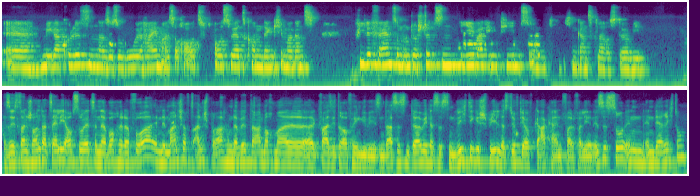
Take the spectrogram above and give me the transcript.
äh, mega Kulissen. Also sowohl heim als auch aus, auswärts kommen, denke ich, immer ganz viele Fans und unterstützen die jeweiligen Teams. Und es ist ein ganz klares Derby. Also ist dann schon tatsächlich auch so jetzt in der Woche davor, in den Mannschaftsansprachen, da wird da nochmal äh, quasi darauf hingewiesen. Das ist ein Derby, das ist ein wichtiges Spiel, das dürft ihr auf gar keinen Fall verlieren. Ist es so in, in der Richtung?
